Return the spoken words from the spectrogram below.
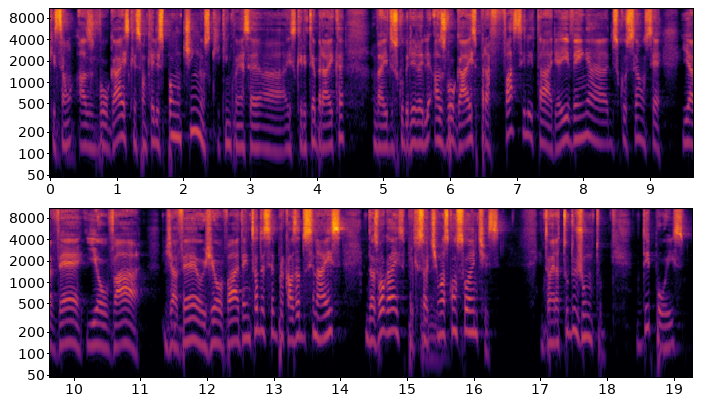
que são as vogais, que são aqueles pontinhos que quem conhece a, escrita hebraica vai descobrir ali as vogais para facilitar. E aí vem a discussão se é Yahvé, Jeová, Javé ou Jeová, tem todo esse por causa dos sinais das vogais, porque Sim. só tinham as consoantes. Então era tudo junto. Depois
